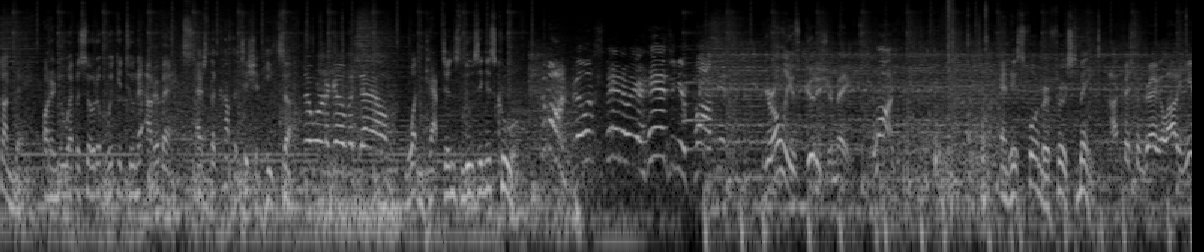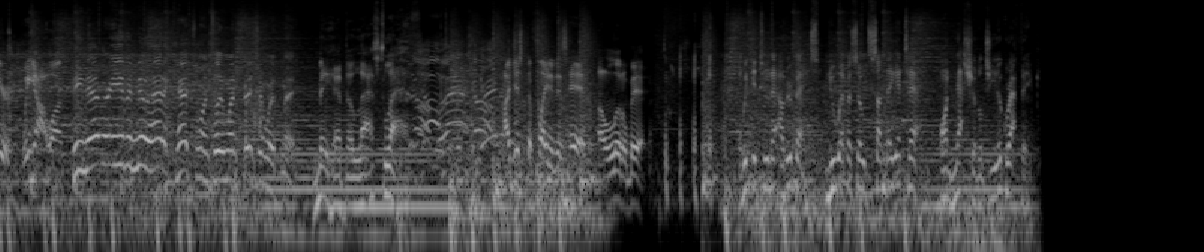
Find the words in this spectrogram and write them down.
Sunday on a new episode of Wicked Tuna Outer Banks as the competition heats up. Nowhere to go but down. One captain's losing his cool. Come on, Phillips. Stand up! with your hands in your pocket. You're only as good as your mate. Come on. And his former first mate I fished with Greg a lot of years. We got one. He never even knew how to catch one until he went fishing with me. may have the last laugh. I just deflated his head a little bit. Wicked Tuna Outer Banks, new episode Sunday at 10 on National Geographic.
